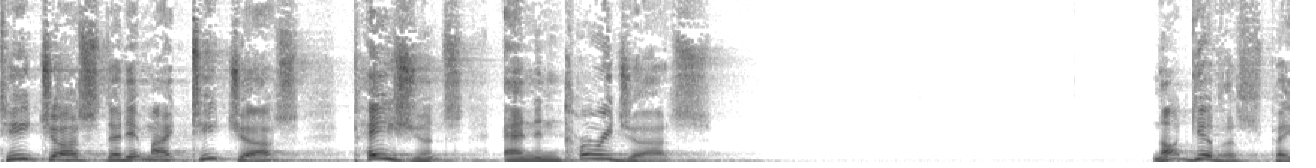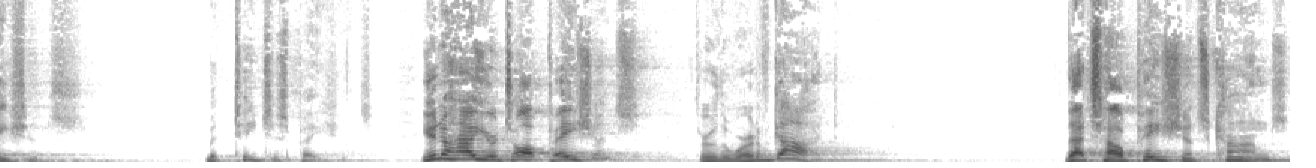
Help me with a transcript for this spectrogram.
Teach us that it might teach us patience and encourage us. Not give us patience, but teach us patience. You know how you're taught patience? Through the Word of God. That's how patience comes.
